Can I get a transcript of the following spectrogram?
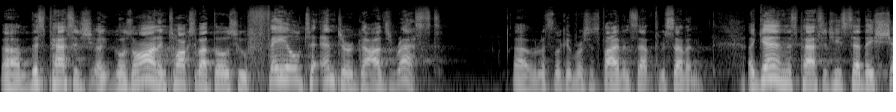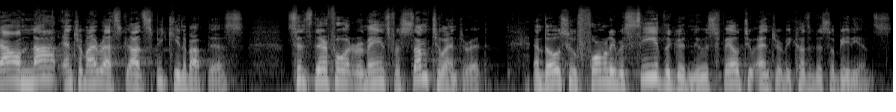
Um, this passage uh, goes on and talks about those who failed to enter God's rest. Uh, let's look at verses 5 and 7 through 7. Again, in this passage, he said, They shall not enter my rest. God's speaking about this. Since therefore it remains for some to enter it, and those who formerly received the good news failed to enter because of disobedience.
